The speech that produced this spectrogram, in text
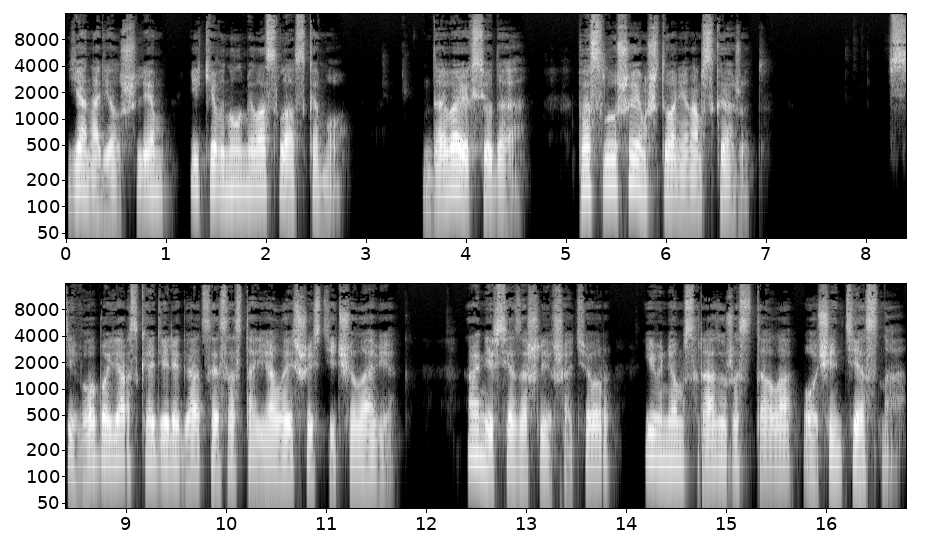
я надел шлем и кивнул Милославскому. «Давай их сюда. Послушаем, что они нам скажут». Всего боярская делегация состояла из шести человек. Они все зашли в шатер, и в нем сразу же стало очень тесно.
